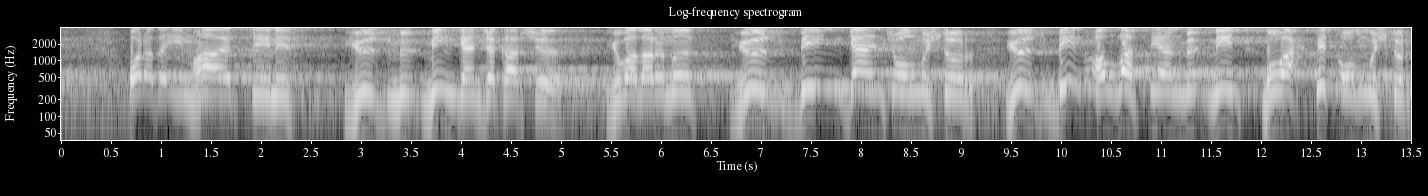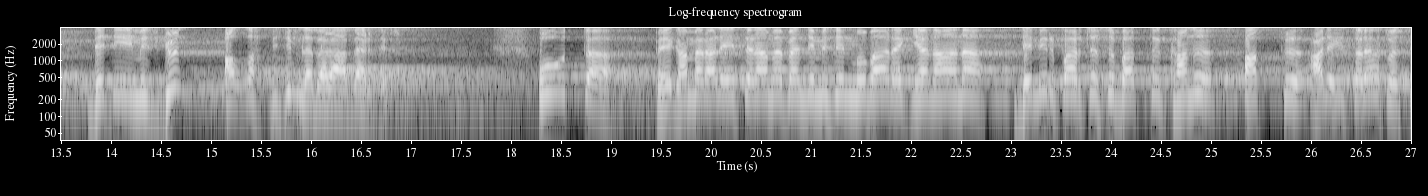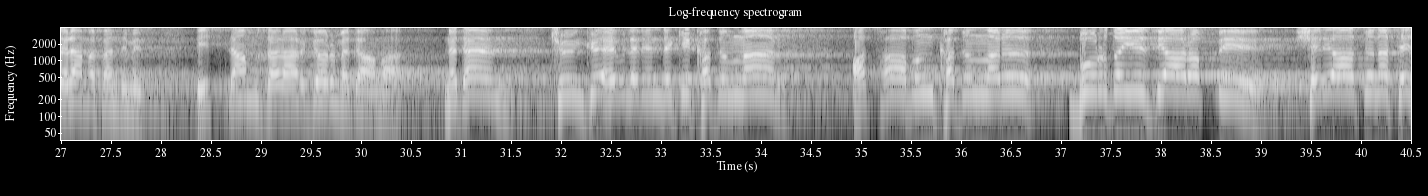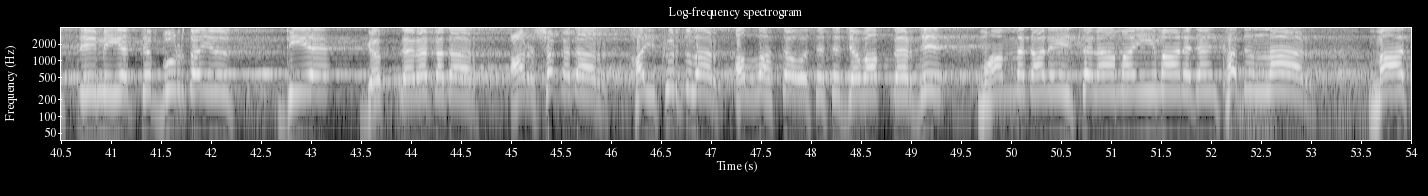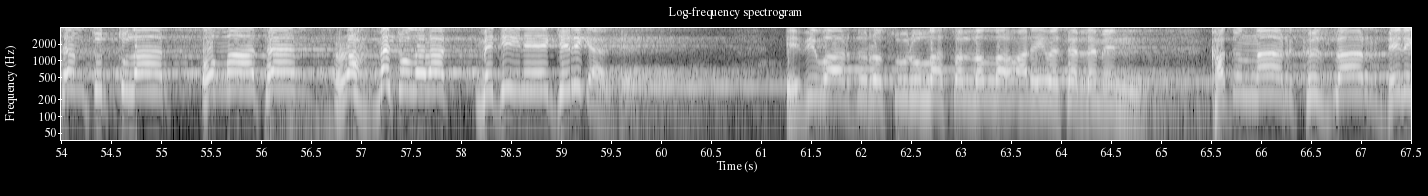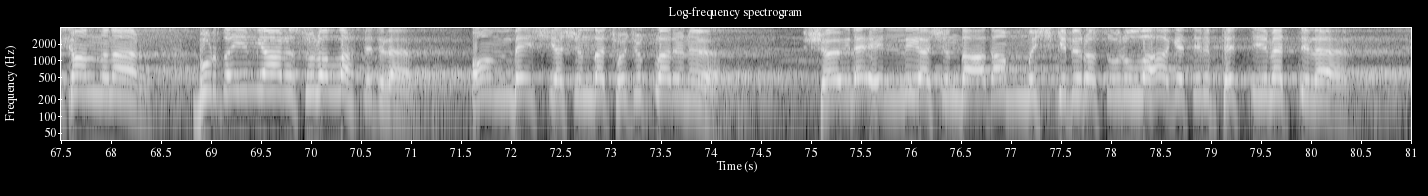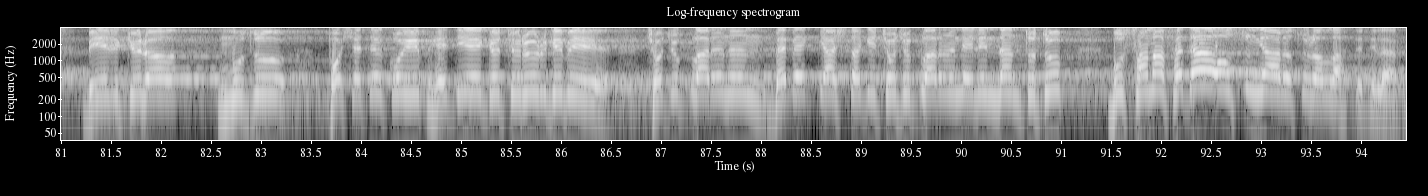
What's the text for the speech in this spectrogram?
Orada imha ettiğiniz yüz mümin gence karşı yuvalarımız yüz bin genç olmuştur. Yüz bin Allah diyen mümin muvahhid olmuştur dediğimiz gün Allah bizimle beraberdir. Uhud'da Peygamber aleyhisselam efendimizin mübarek yanağına demir parçası battı kanı aktı aleyhissalatü vesselam efendimiz İslam zarar görmedi ama neden çünkü evlerindeki kadınlar ashabın kadınları buradayız ya Rabbi şeriatına teslimiyette buradayız diye göklere kadar arşa kadar haykırdılar. Allah da o sese cevap verdi. Muhammed Aleyhisselam'a iman eden kadınlar matem tuttular o matem rahmet olarak Medine'ye geri geldi evi vardı Resulullah sallallahu aleyhi ve sellemin. Kadınlar kızlar delikanlılar buradayım ya Resulallah dediler. 15 yaşında çocuklarını şöyle 50 yaşında adammış gibi Resulullah'a getirip teslim ettiler. Bir kilo muzu poşete koyup hediye götürür gibi çocuklarının bebek yaştaki çocuklarının elinden tutup bu sana feda olsun ya Resulallah dediler.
